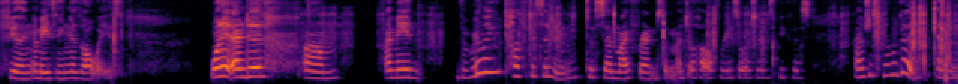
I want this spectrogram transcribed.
feeling amazing as always. When it ended, um, I made the really tough decision to send my friend some mental health resources because I was just feeling good. And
